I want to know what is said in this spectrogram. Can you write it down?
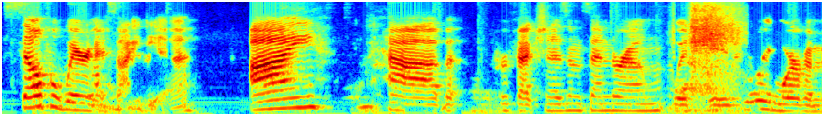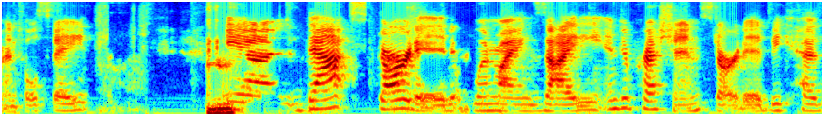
self-awareness idea, I have perfectionism syndrome, which is really more of a mental state. Mm-hmm. And that started when my anxiety and depression started because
